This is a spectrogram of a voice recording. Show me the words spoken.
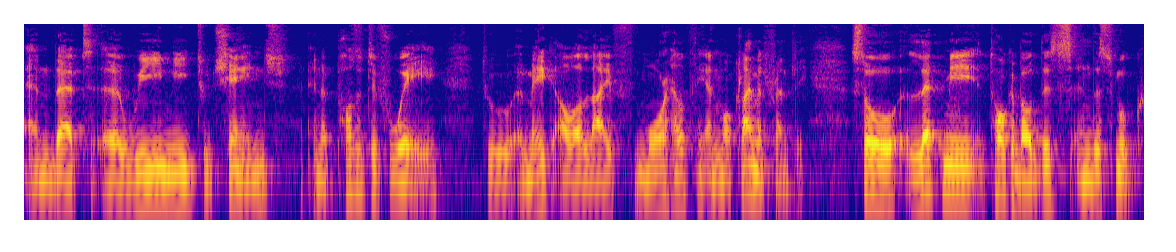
and that uh, we need to change in a positive way to uh, make our life more healthy and more climate friendly. So let me talk about this in this MOOC.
